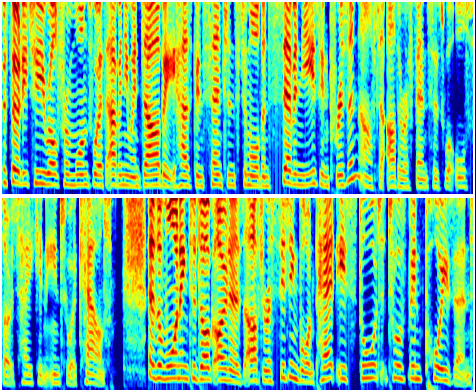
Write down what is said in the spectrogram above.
The 32 year old from Wandsworth Avenue in Derby has been sentenced to more than seven years in prison after other offences were also taken into account. There's a warning to dog owners after a Sittingbourne pet is thought to have been poisoned.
